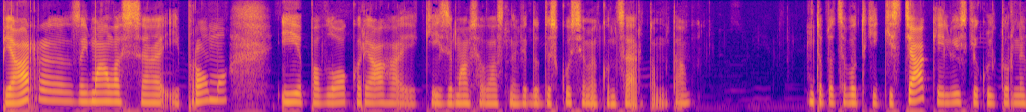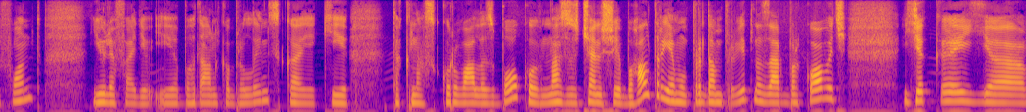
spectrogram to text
піар займалася, і промо, і Павло Коряга, який займався власне відеодискусіями концертом. Та. Тобто це був такий кістяк і Львівський культурний фонд Юля Федів і Богданка Бролинська, які так нас курували з боку. У нас, звичайно, ще є бухгалтер, я йому передам привіт, Назар Баркович, який е,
